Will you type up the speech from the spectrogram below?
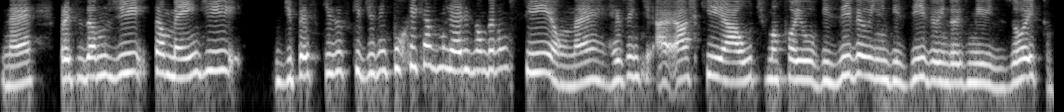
né? Precisamos de também de, de pesquisas que dizem por que, que as mulheres não denunciam, né? Acho que a última foi o Visível e Invisível em 2018,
